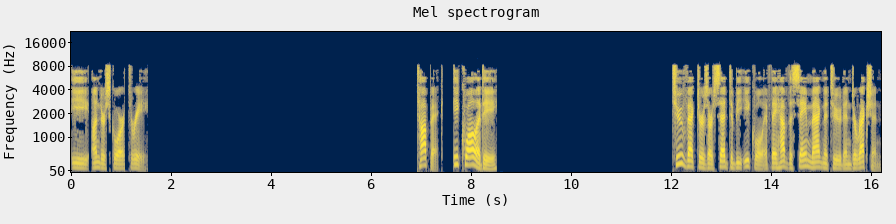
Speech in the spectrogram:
E underscore three Topic: Equality. Two vectors are said to be equal if they have the same magnitude and direction.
